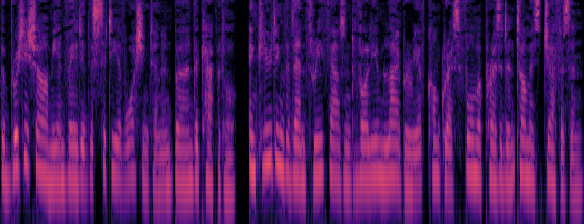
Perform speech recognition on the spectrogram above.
the British Army invaded the city of Washington and burned the Capitol, including the then 3,000 volume Library of Congress. Former President Thomas Jefferson,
